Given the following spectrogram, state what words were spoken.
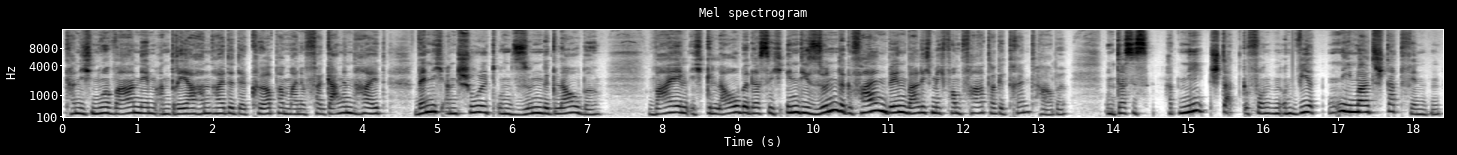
kann ich nur wahrnehmen, Andrea Hanheide, der Körper, meine Vergangenheit, wenn ich an Schuld und Sünde glaube, weil ich glaube, dass ich in die Sünde gefallen bin, weil ich mich vom Vater getrennt habe. Und das ist, hat nie stattgefunden und wird niemals stattfinden.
